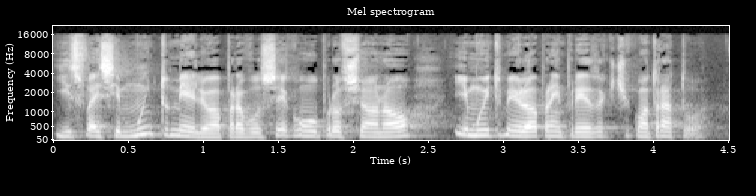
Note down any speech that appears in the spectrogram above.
E isso vai ser muito melhor para você como profissional e muito melhor para a empresa que te contratou.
